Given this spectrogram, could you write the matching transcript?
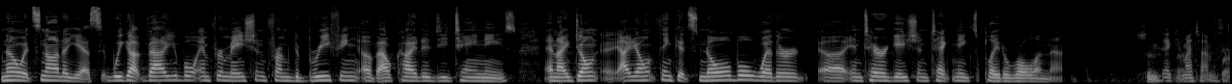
No, it's not a yes. We got valuable information from debriefing of Al Qaeda detainees, and I don't, I don't think it's knowable whether uh, interrogation techniques played a role in that. Thank you, my time is up.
